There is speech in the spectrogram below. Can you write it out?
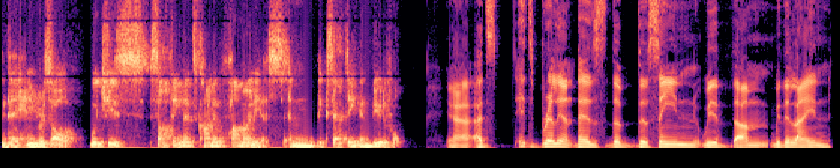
the end result, which is something that's kind of harmonious and accepting and beautiful. Yeah, it's it's brilliant. There's the the scene with um with Elaine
